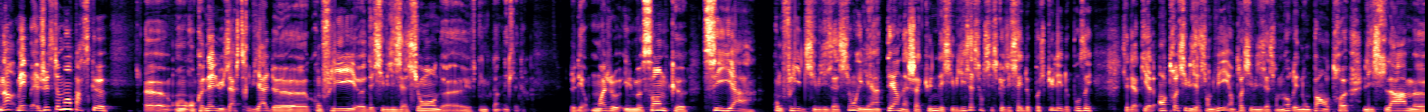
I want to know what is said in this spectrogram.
non, mais justement parce que euh, on, connaît l'usage trivial de conflits des civilisations, de etc. Je veux dire, moi, je, il me semble que s'il y a conflit de civilisation, il est interne à chacune des civilisations. C'est ce que j'essaye de postuler, de poser. C'est-à-dire qu'il y a entre civilisation de vie et entre civilisation de mort, et non pas entre l'islam euh,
